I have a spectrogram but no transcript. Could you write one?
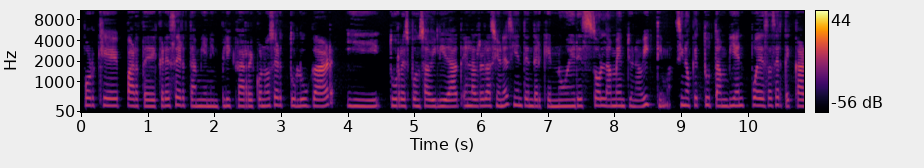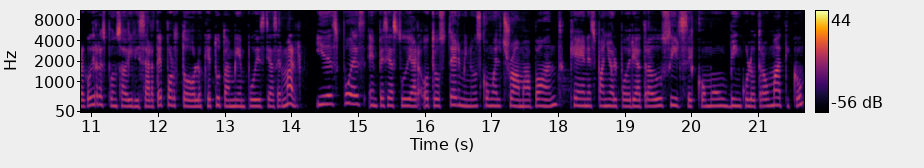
porque parte de crecer también implica reconocer tu lugar y tu responsabilidad en las relaciones y entender que no eres solamente una víctima, sino que tú también puedes hacerte cargo y responsabilizarte por todo lo que tú también pudiste hacer mal. Y después empecé a estudiar otros términos como el trauma bond, que en español podría traducirse como un vínculo traumático.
